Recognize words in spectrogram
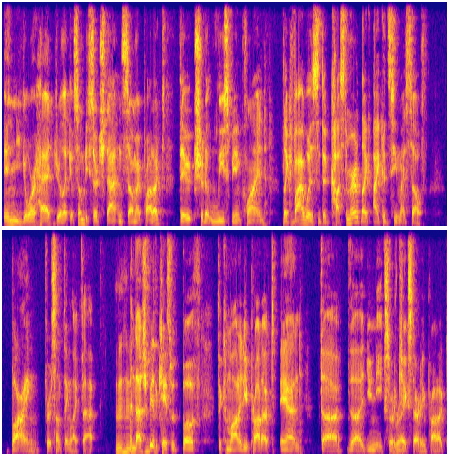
in your head you're like if somebody searched that and saw my product they should at least be inclined like if i was the customer like i could see myself buying for something like that mm-hmm. and that should be the case with both the commodity product and the the unique sort of Right. Kickstarter product.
